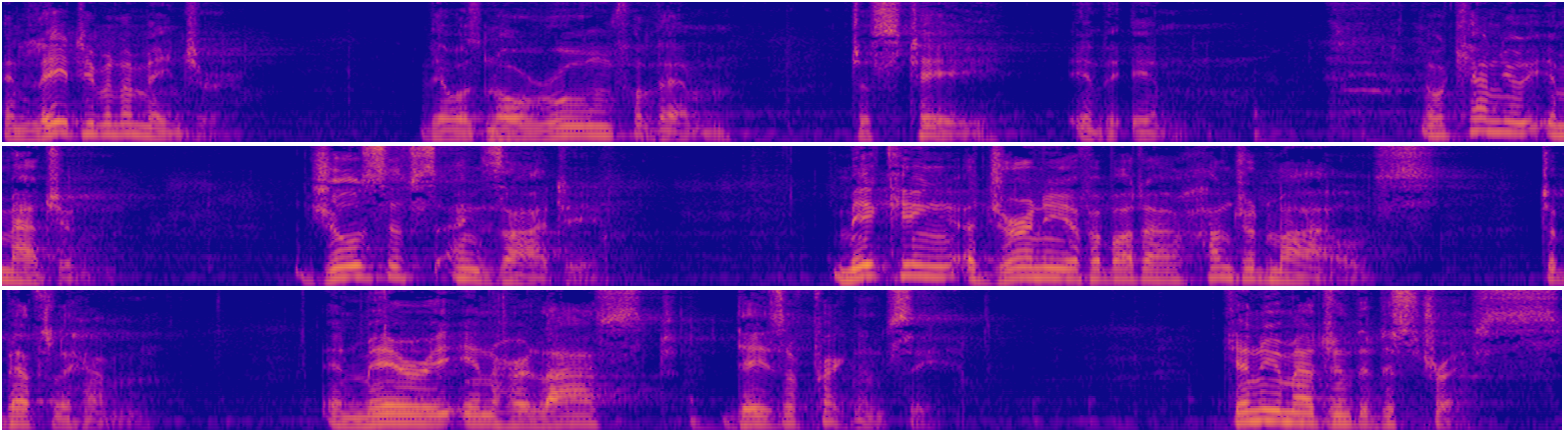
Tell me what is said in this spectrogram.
and laid him in a manger. There was no room for them to stay in the inn. Now, can you imagine Joseph's anxiety? making a journey of about a hundred miles to Bethlehem, and Mary in her last days of pregnancy. Can you imagine the distress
